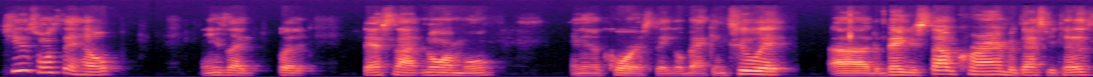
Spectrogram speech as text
she just wants to help, and he's like, "But that's not normal." And then of course they go back into it. Uh, the babies stop crying, but that's because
